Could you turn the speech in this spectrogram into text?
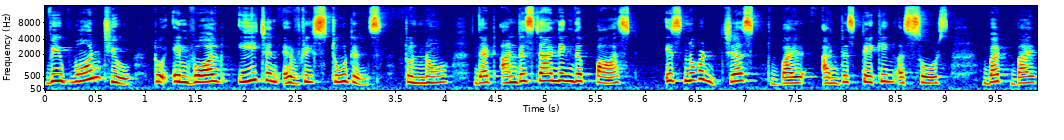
we want you to involve each and every students to know that understanding the past is not just by undertaking a source, but by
